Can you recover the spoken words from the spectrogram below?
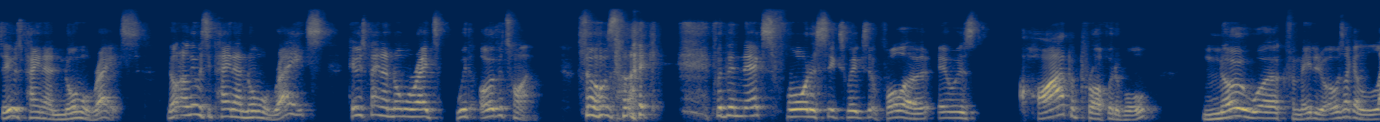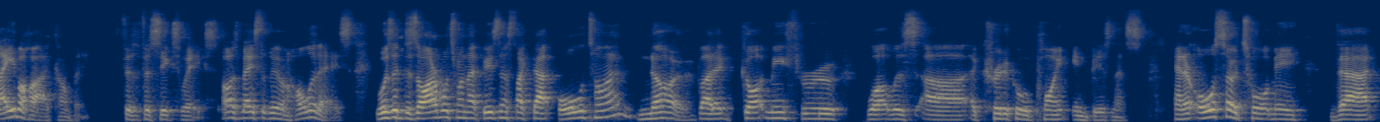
So he was paying our normal rates. Not only was he paying our normal rates, he was paying our normal rates with overtime. So it was like, for the next four to six weeks that followed, it was hyper profitable, no work for me to do. It was like a labor hire company for, for six weeks. I was basically on holidays. Was it desirable to run that business like that all the time? No, but it got me through what was uh, a critical point in business. And it also taught me that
